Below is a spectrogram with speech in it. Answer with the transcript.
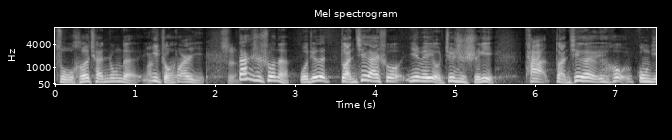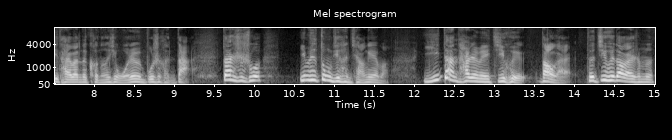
组合拳中的一种而已。是，但是说呢，我觉得短期来说，因为有军事实力，他短期以后攻击台湾的可能性，我认为不是很大。但是说，因为动机很强烈嘛，一旦他认为机会到来，他机会到来什么呢？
